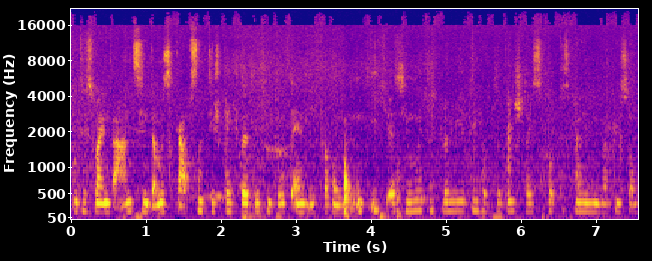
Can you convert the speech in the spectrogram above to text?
Und das war ein Wahnsinn. Damals gab es noch die sprichwörtlichen Todeinlieferungen. Und ich als junge Diplomierte, ich habe da den Stress gehabt, das kann ich niemandem sagen.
